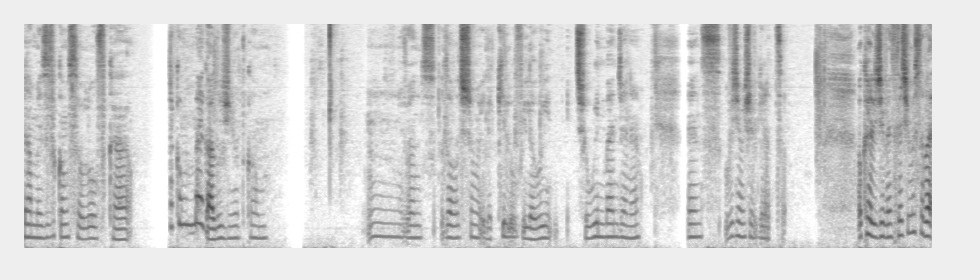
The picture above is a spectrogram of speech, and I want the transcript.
Gramy zwykłą solówkę. Taką mega luźniutką. Mm, więc zobaczymy ile killów, ile win, czy win będzie, nie? Więc widzimy się w gierce. Okej ludzie, więc lecimy sobie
